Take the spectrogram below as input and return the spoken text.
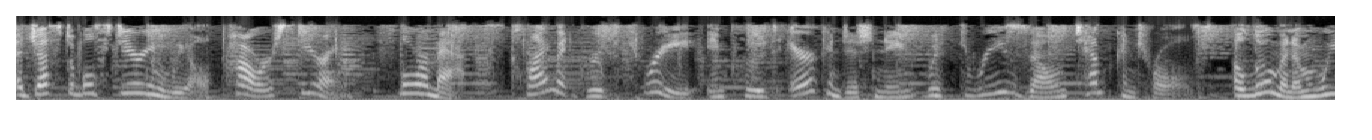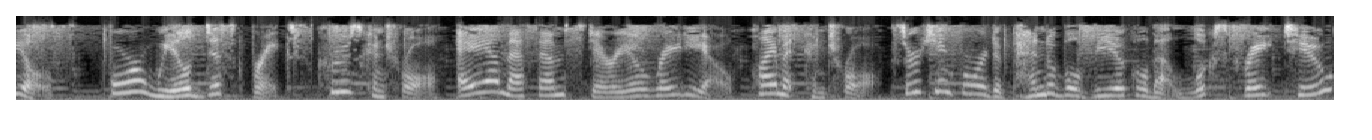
adjustable steering wheel, power steering, floor mats. Climate Group 3 includes air conditioning with three zone temp controls, aluminum wheels, four-wheel disc brakes, cruise control, AM FM stereo radio, climate control. Searching for a dependable vehicle that looks great too?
